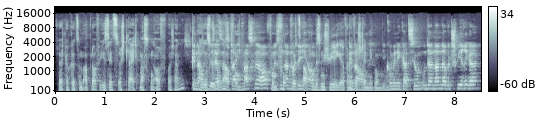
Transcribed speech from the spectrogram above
Vielleicht noch kurz zum Ablauf. Ihr setzt euch gleich Masken auf, wahrscheinlich? Genau, also wir setzen uns gleich vom, Masken auf. Vom Funk wird es auch, ein bisschen schwieriger von genau, der Verständigung. Die Kommunikation untereinander wird schwieriger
